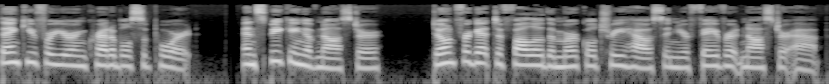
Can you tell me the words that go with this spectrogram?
Thank you for your incredible support. And speaking of Nostr, don't forget to follow the Merkle Treehouse in your favorite Nostr app.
